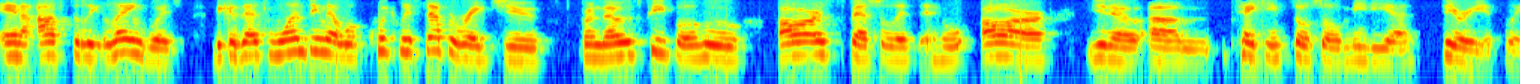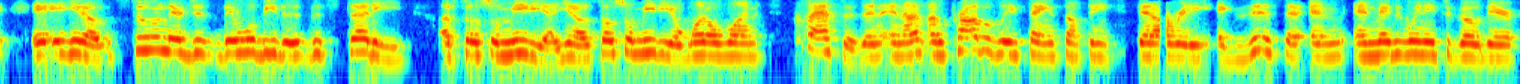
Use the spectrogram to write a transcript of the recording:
in an obsolete language because that's one thing that will quickly separate you from those people who are specialists and who are you know, um, taking social media seriously. It, it, you know, soon there just there will be the, the study of social media. You know, social media 101 classes, and and I'm, I'm probably saying something that already exists, and and maybe we need to go there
